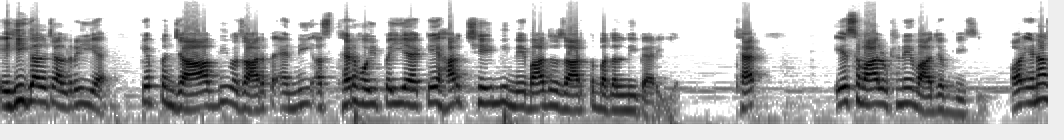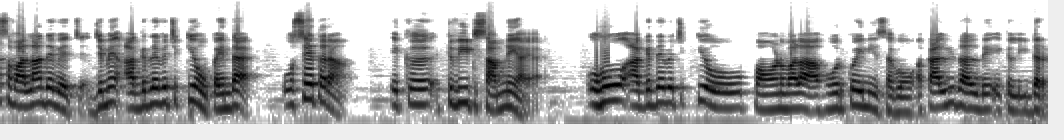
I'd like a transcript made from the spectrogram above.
ਇਹੀ ਗੱਲ ਚੱਲ ਰਹੀ ਹੈ ਕਿ ਪੰਜਾਬ ਦੀ ਵਜ਼ਾਰਤ ਇੰਨੀ ਅਸਥਿਰ ਹੋਈ ਪਈ ਹੈ ਕਿ ਹਰ 6 ਮਹੀਨੇ ਬਾਅਦ ਵਜ਼ਾਰਤ ਬਦਲਣੀ ਪੈ ਰਹੀ ਹੈ। ਖੈਰ, ਇਹ ਸਵਾਲ ਉੱਠਣੇ ਵਾਜਬ ਵੀ ਸੀ ਔਰ ਇਹਨਾਂ ਸਵਾਲਾਂ ਦੇ ਵਿੱਚ ਜਿਵੇਂ ਅੱਗ ਦੇ ਵਿੱਚ ਘਿਓ ਪੈਂਦਾ ਉਸੇ ਤਰ੍ਹਾਂ ਇੱਕ ਟਵੀਟ ਸਾਹਮਣੇ ਆਇਆ ਉਹ ਅੱਗ ਦੇ ਵਿੱਚ ਘਿਓ ਪਾਉਣ ਵਾਲਾ ਹੋਰ ਕੋਈ ਨਹੀਂ ਸਗੋਂ ਅਕਾਲੀ ਦਲ ਦੇ ਇੱਕ ਲੀਡਰ,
